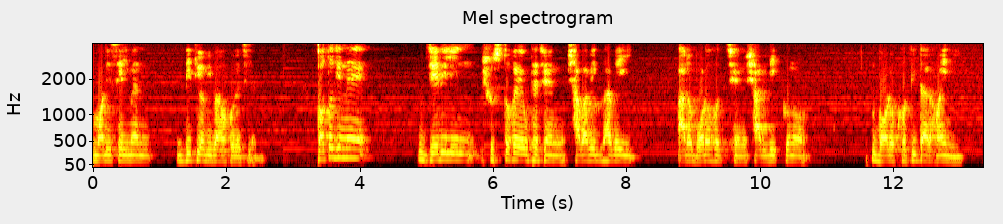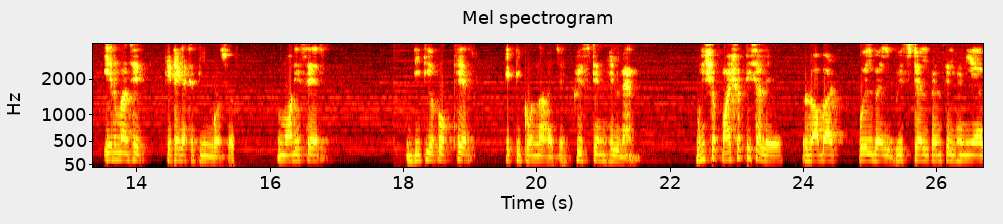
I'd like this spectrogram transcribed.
মরিস হিলম্যান দ্বিতীয় বিবাহ করেছিলেন। ততদিনে জেরিলিন সুস্থ হয়ে উঠেছেন, স্বাভাবিকভাবেই আরও বড় হচ্ছেন, শারীরিক কোনো বড় ক্ষতি তার হয়নি। এর মাঝে কেটে গেছে তিন বছর। মরিসের দ্বিতীয় পক্ষের একটি কন্যা হয়েছে, ক্রিস্টিন হিলম্যান। উনিশশো পঁয়ষট্টি সালে রবার্ট উইলবেল ব্রিস্টেল, পেনসিলভেনিয়ার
